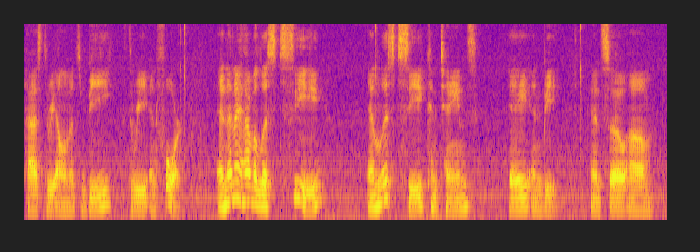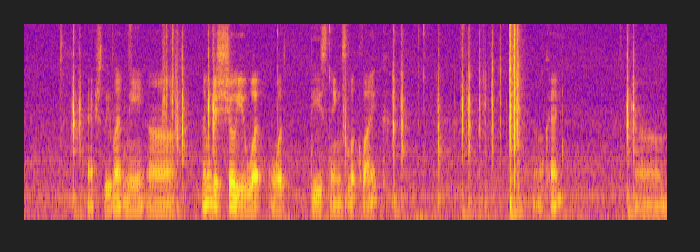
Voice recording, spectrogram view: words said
has three elements, B, 3, and 4. And then I have a list C, and list C contains A and B. And so, um, actually, let me uh, let me just show you what what these things look like. Okay. Um,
